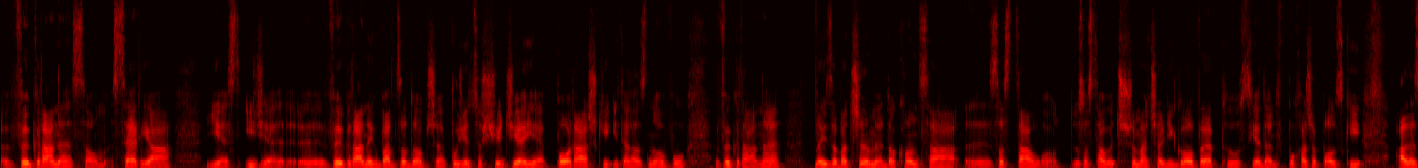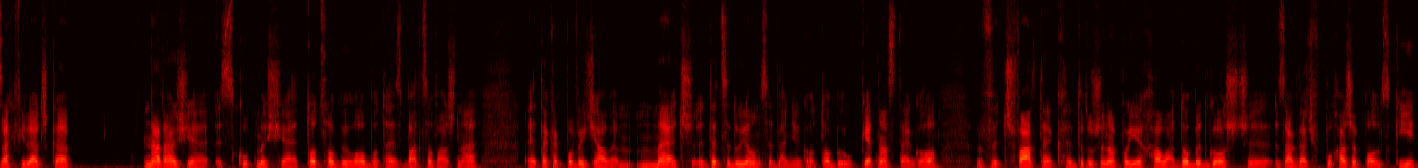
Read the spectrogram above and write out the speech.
wygrane są seria, jest, idzie e, wygranych bardzo dobrze, później coś się dzieje, porażki i teraz znowu wygrane. No i zobaczymy, do końca e, zostało, zostały trzy mecze ligowe plus jeden w Pucharze Polski, ale za chwileczkę na razie skupmy się to, co było, bo to jest bardzo ważne. E, Tak jak powiedziałem, mecz decydujący dla niego to był 15. W czwartek drużyna pojechała do Bydgoszczy zagrać w Pucharze Polski.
